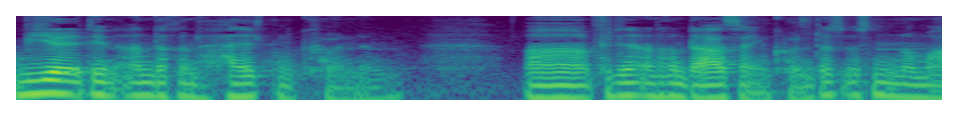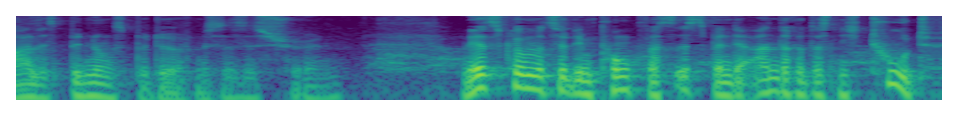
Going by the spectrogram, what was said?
wir den anderen halten können, äh, für den anderen da sein können. Das ist ein normales Bindungsbedürfnis, das ist schön. Und jetzt kommen wir zu dem Punkt, was ist, wenn der andere das nicht tut?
